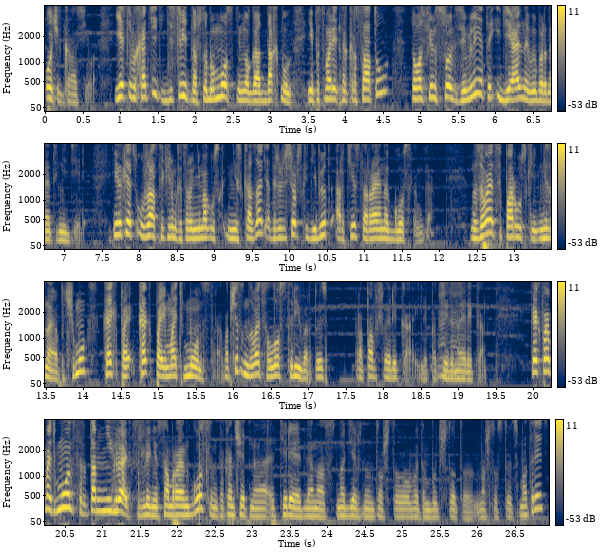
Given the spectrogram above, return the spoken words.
Очень красиво. Если вы хотите действительно, чтобы мозг немного отдохнул и посмотреть на красоту, то вот фильм «Соль земли» — это идеальный выбор на этой неделе. И, наконец, ужасный фильм, который не могу не сказать, это режиссерский дебют артиста Райана Гослинга. Называется по-русски, не знаю почему, «Как, по- как поймать монстра». Вообще-то называется «Lost River», то есть «Пропавшая река» или «Потерянная Мгм. река». Как поймать монстра? Там не играет, к сожалению, сам Райан Гослинг, окончательно теряет для нас надежду на то, что в этом будет что-то, на что стоит смотреть.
